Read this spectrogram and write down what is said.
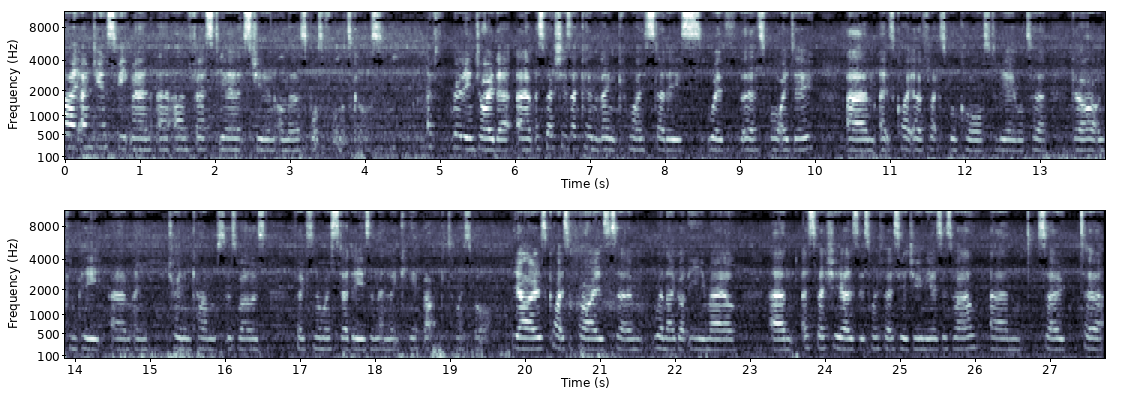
Hi, I'm Gina Speakman. Uh, I'm first year student on the Sports Performance course. I've really enjoyed it, um, especially as I can link my studies with the sport I do. Um, it's quite a flexible course to be able to go out and compete um, and training camps as well as focusing on my studies and then linking it back to my sport. Yeah, I was quite surprised um, when I got the email, um, especially as it's my first year juniors as well. Um, so to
